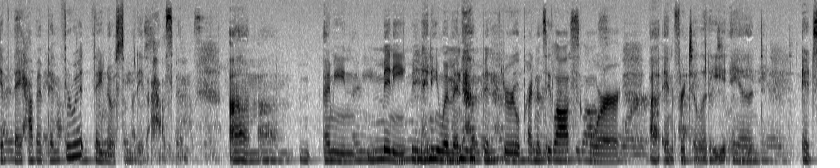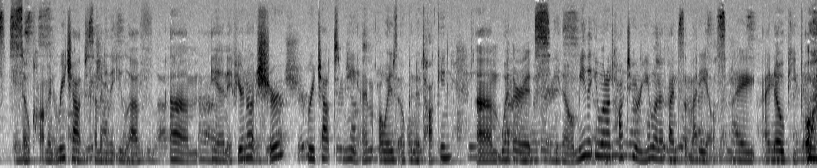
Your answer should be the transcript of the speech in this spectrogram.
if they haven't been through it, they know somebody that has been. Um, I mean, many, many women have been through pregnancy loss or uh, infertility, and it's so common. Reach out to somebody that you love. Um, and if you're not sure, reach out to me. I'm always open to talking, um, whether it's you know me that you want to talk to or you want to find somebody else. I, I know people.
